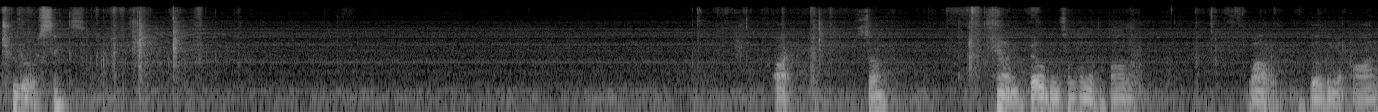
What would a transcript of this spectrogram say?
206. Alright, so kind of building something at the bottom while building it on.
